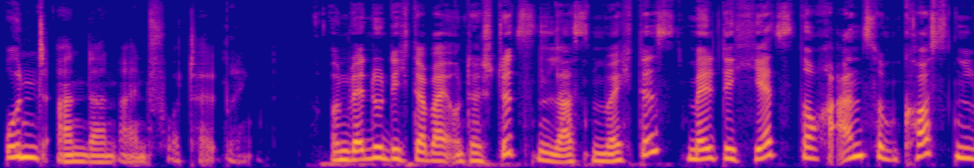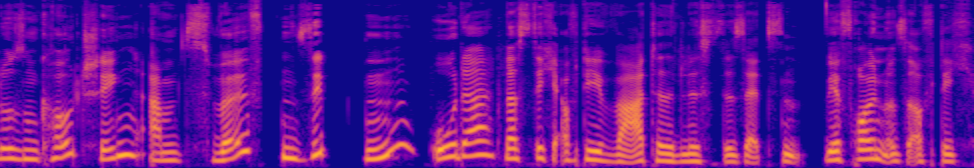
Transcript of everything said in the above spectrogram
und anderen einen Vorteil bringt? Und wenn du dich dabei unterstützen lassen möchtest, melde dich jetzt noch an zum kostenlosen Coaching am 12.07. oder lass dich auf die Warteliste setzen. Wir freuen uns auf dich.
